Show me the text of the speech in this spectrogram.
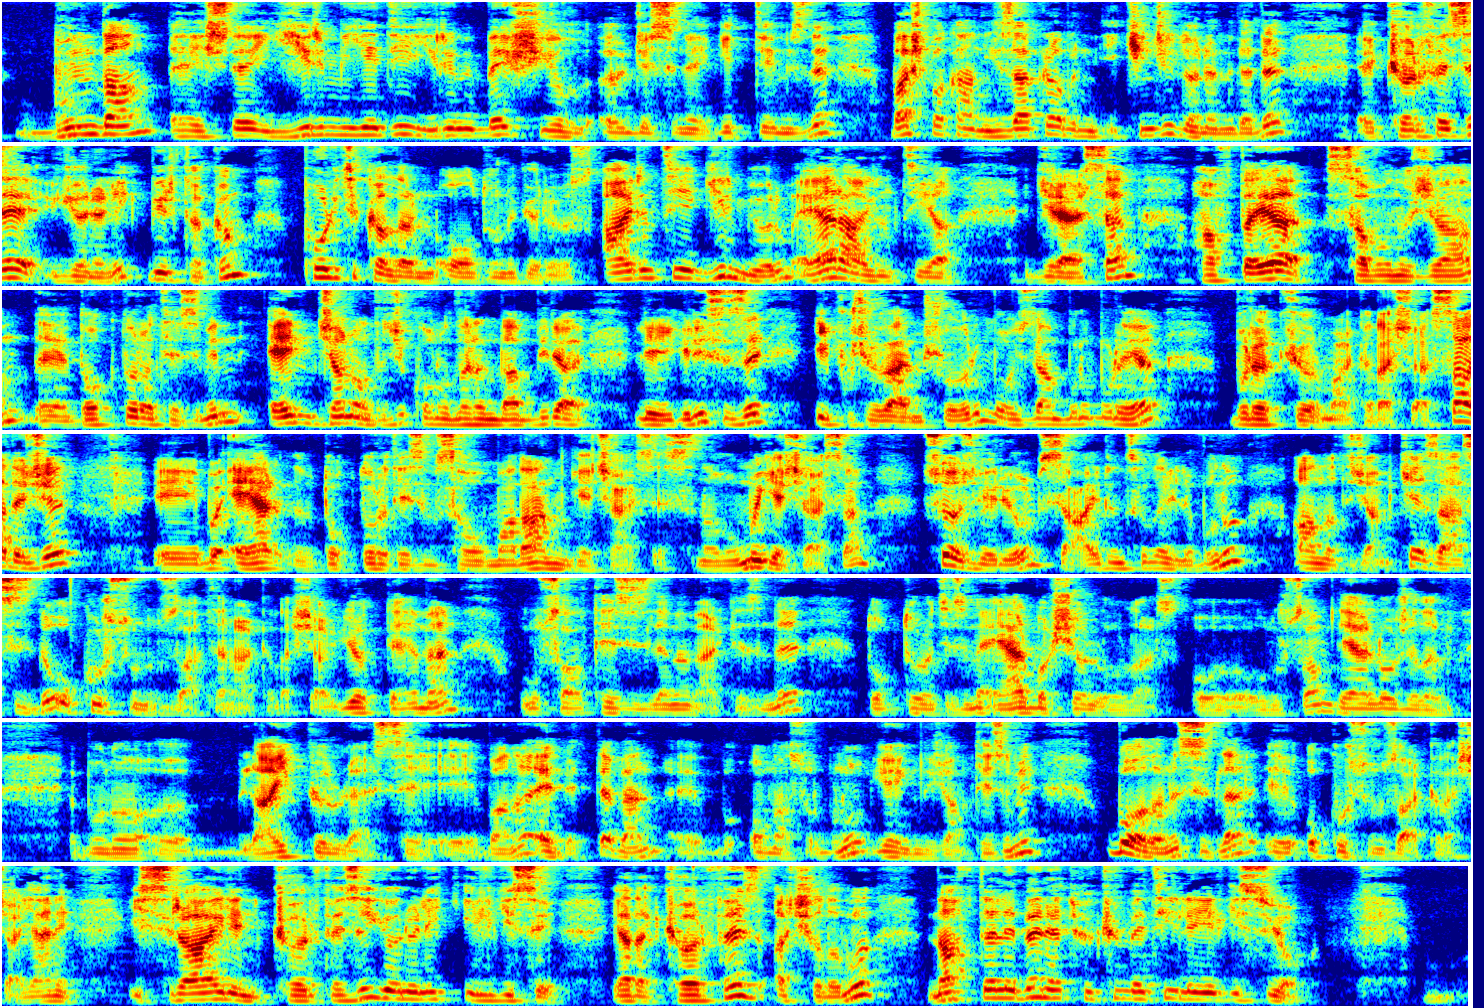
Bundan e, işte 27-25 yıl öncesine gittiğimizde Başbakan Yitzhak Rabin'in ikinci döneminde de e, Körfez'e yönelik bir takım politikaların olduğunu görüyoruz. Ayrıntıya girmiyorum. Eğer ayrıntıya girersem haftaya savunacağım e, doktora tezimin en can alıcı konularından biriyle ilgili size ipucu vermiş olurum. O yüzden bunu buraya bırakıyorum arkadaşlar. Sadece e, bu eğer doktora tezim savunmadan geçerse, sınavımı geçersem söz veriyorum size ayrıntılarıyla bunu anlatacağım. Keza siz de okursunuz zaten arkadaşlar. YÖK'te hemen Ulusal Tez İzleme Merkezi'nde doktora tezime eğer başarılı olursam değerli hocalarım bunu e, layık görürlerse e, bana elbette ben e, ondan sonra bunu yayınlayacağım tezimi. Bu alanı sizler e, okursunuz arkadaşlar. Yani İsrail'in Körfez'e yönelik ilgisi ya da Körfez açılımı Naftali Bennett hükümetiyle ilgisi yok.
